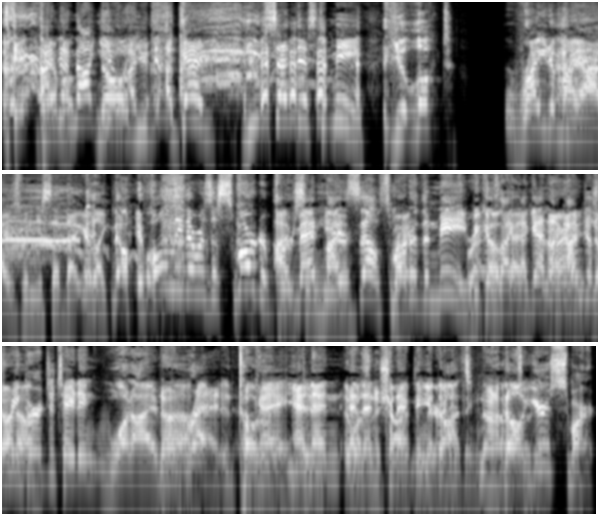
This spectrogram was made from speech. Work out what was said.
Damn, did not no, you. I you did- again. You said this to me. You looked right in my eyes when you said that. You're like, No. if only there was a smarter I person meant here. myself, smarter Right. than me, Right. because Okay. like again, like, I'm just No, no. regurgitating what I've No, no. read. Uh, totally. Okay, You and then and then a connecting the dots. anything. No, no, no, okay. you're smart.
